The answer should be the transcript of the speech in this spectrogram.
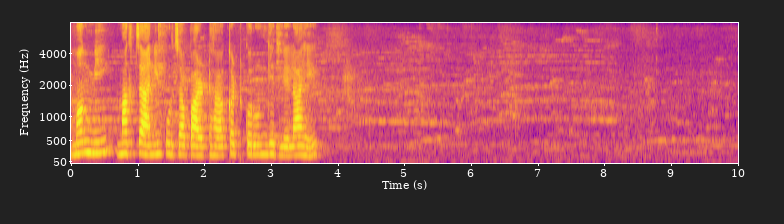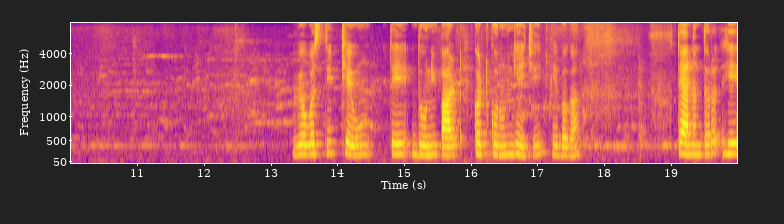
मग मी मागचा आणि पुढचा पार्ट हा कट करून घेतलेला आहे. व्यवस्थित ठेवून ते दोन्ही पार्ट कट करून घ्यायचे. हे बघा. त्यानंतर हे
